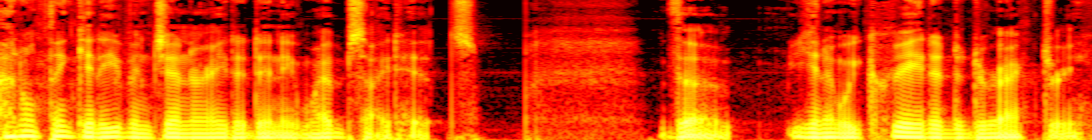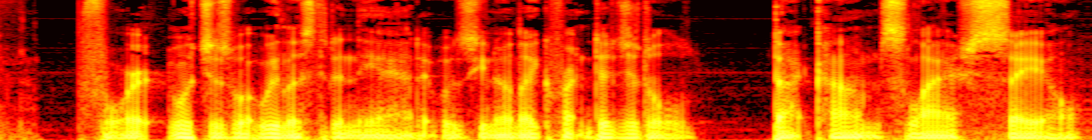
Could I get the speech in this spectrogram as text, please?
I don't think it even generated any website hits. The you know, we created a directory for it, which is what we listed in the ad. It was, you know, like lakefrontdigital.com slash sale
